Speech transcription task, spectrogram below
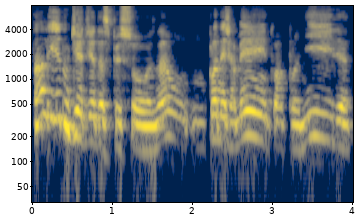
tá ali no dia a dia das pessoas, né? Um, planejamento, uma planilha,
